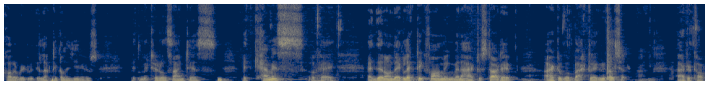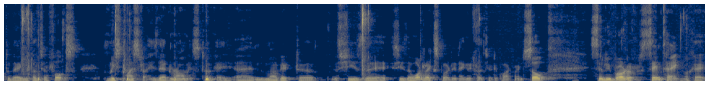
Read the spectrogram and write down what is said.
collaborate with electrical engineers, with material scientists, with chemists, okay. And then on the aglectric farming, when I had to start it, I had to go back to agriculture. I had to talk to the agriculture folks. Mitch Tuinstra is the agronomist, okay, and Margaret, uh, she's the she's the water expert in agriculture department. So Sylvie Brouder, same thing, okay.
